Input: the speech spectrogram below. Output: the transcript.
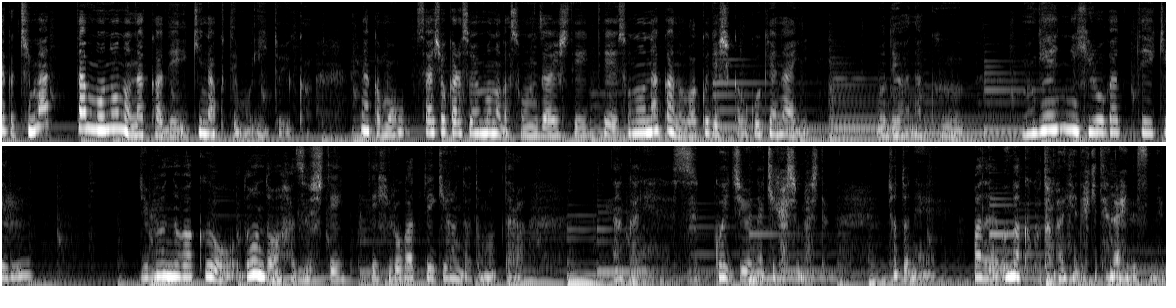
なんか決まったものの中で生きなくてもいいというかなんかもう最初からそういうものが存在していてその中の枠でしか動けないのではなく無限に広がっていける自分の枠をどんどん外していって広がっていけるんだと思ったらなんかねすっごい自由な気がしました。ちょっとねまだうまく言葉にできてないですね。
